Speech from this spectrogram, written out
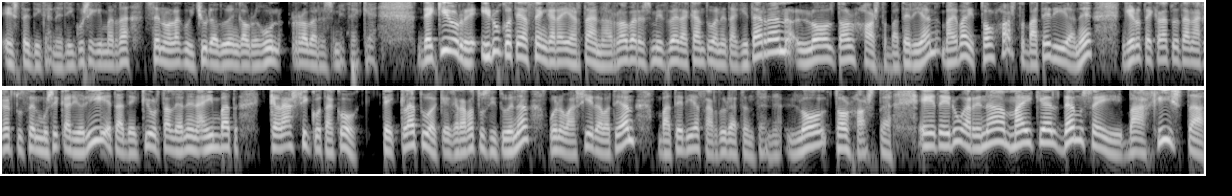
estetikan ere. Ikusi egin da, zen olako itxura duen gaur egun Robert Smithek. The Cure, irukotea zen garai hartan, Robert Smith bera kantuan eta gitarran, Lol Tolhurst baterian, bai bai, Tolhurst baterian, eh? Gero teklatuetan agertu zen musikari hori eta The Cure taldearen hainbat klasikotako teklatuak grabatu zituena, bueno, basiera batean, bateria arduratzen zen, Lol Tolhurst. Eta hirugarrena Michael Dempsey, bajista,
